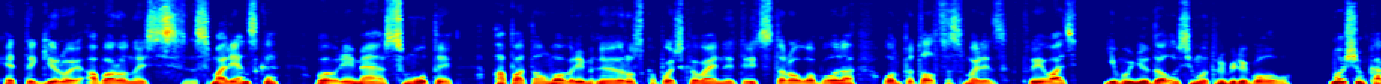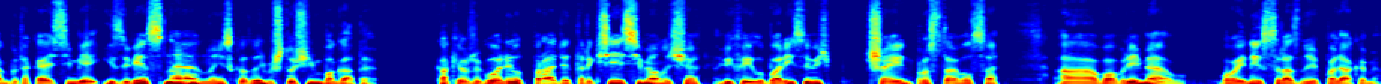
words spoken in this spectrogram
это герой обороны Смоленска во время смуты, а потом во время э, русско-польской войны 1932 года он пытался Смоленск воевать, ему не удалось, ему отрубили голову. В общем, как бы такая семья известная, но не сказать бы, что очень богатая. Как я уже говорил, прадед Алексея Семеновича Михаил Борисович Шейн проставился а, во время войны с разными поляками.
